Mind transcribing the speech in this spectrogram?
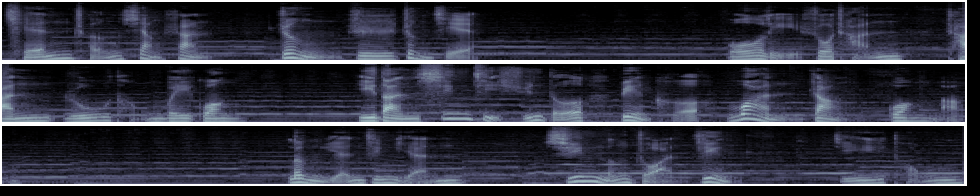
虔诚向善，正知正解。佛理说禅，禅如同微光，一旦心际寻得，便可万丈光芒。楞严经言。心能转境，即同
